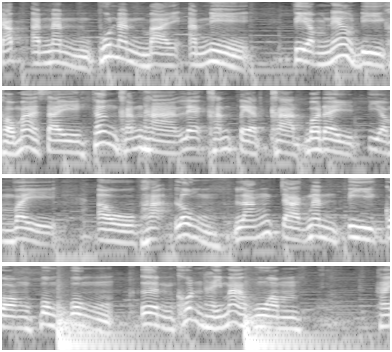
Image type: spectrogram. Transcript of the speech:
จับอันนั้น ผู้นั้นบายอันนี้ เตรียมแนวดีเข้ามาใส่ทั้งขันหาและขันแปดขาดบ่ได้เตรียมไว้ เอาพระลง หลังจากนั้นตีกองปงปง เอิ้นคนให้มาห่วม ให้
